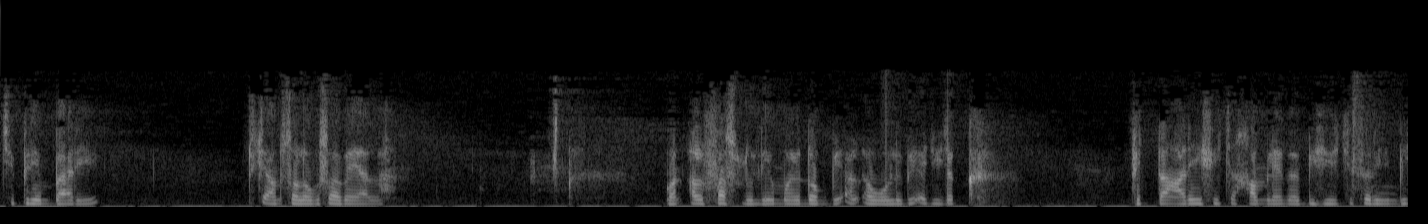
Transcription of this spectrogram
ci prime du ci am solo bu soobee yàlla kon alfaslu lii mooy dog bi al awalu bi aju jëkk fi taarif yi ci xamle ga bi ci sëriñ bi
